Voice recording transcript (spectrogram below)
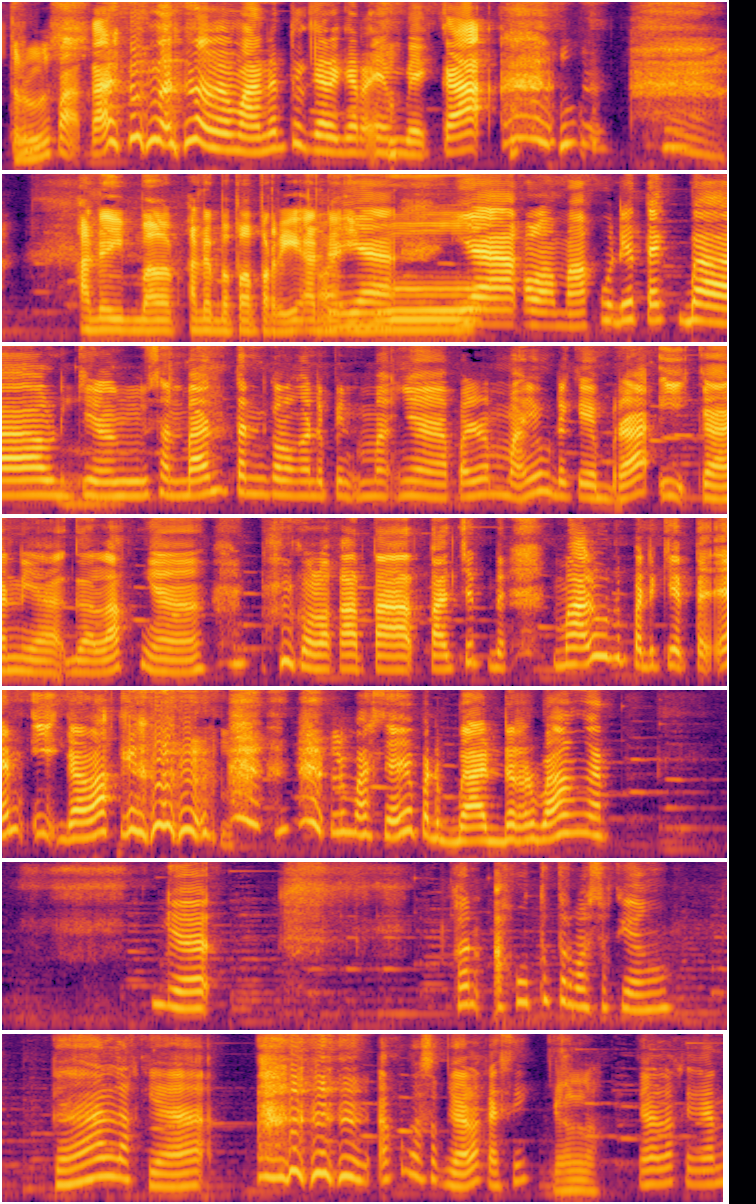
Terus? Pak kan sampai mana tuh gara-gara MBK? ada ibu ada bapak peri ada Oh, iya. ibu ya kalau sama aku dia tekbal Hmm. dikira lulusan Banten kalau ngadepin emaknya. Padahal emaknya udah kayak berai kan ya galaknya. kalau kata Tacit, emak lu udah pada kayak TNI galaknya. lu masih aja pada bader banget. Ya kan aku tuh termasuk yang galak ya. aku masuk galak gak sih? Yalah. Galak ya kan?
